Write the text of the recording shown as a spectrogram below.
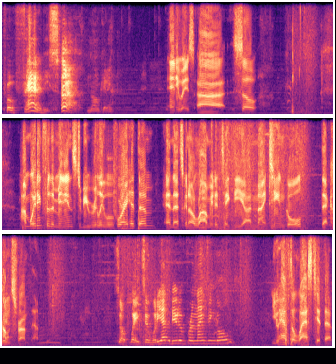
Profanity, sir. No, I'm kidding. Anyways, uh, so. I'm waiting for the minions to be really low before I hit them, and that's gonna allow me to take the uh, 19 gold that comes from them. So wait, so what do you have to do to, for 19 gold? You have to last hit them.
